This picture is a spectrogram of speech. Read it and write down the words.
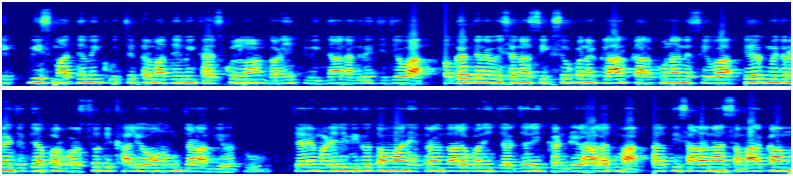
એકવીસ માધ્યમિક, ઉચ્ચતર માધ્યમિક હાઈસ્કૂલના ગણિત, વિજ્ઞાન, અંગ્રેજી જેવા અગત્યના વિષયના શિક્ષકો અને ક્લાર્ક અને સેવા સેવક મિત્રોની જગ્યા પર વર્ષોથી ખાલી હોવાનું જણાવ્યું હતું. જ્યારે મળેલી વિગતોમાં નેત્રંગ તાલુકાની જર્જરી ખંડેડ હાલતમાં ચાલતી શાળાના સમારકામ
